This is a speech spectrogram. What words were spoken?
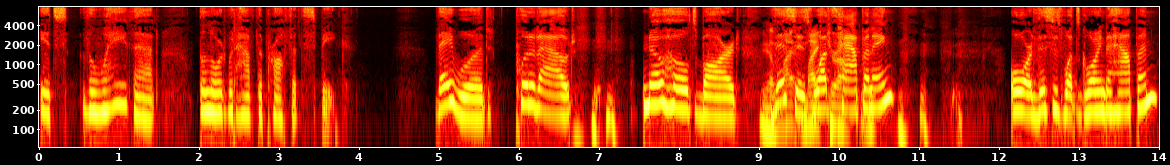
it's the way that the Lord would have the prophets speak. They would put it out, no holds barred. Yeah, this mi- is mic what's drop. happening, or this is what's going to happen.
